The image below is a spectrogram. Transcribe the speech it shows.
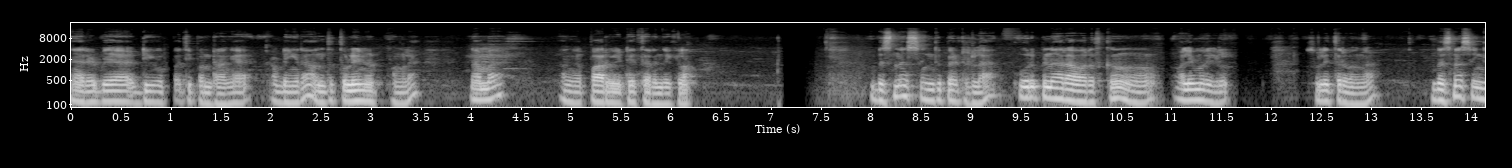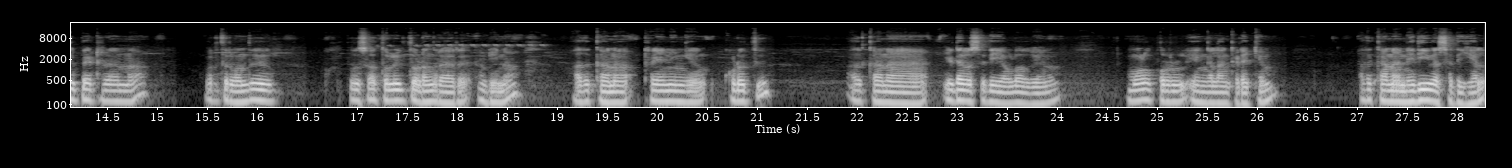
நேரடியாக எப்படி உற்பத்தி பண்ணுறாங்க அப்படிங்கிற அந்த தொழில்நுட்பங்களை நம்ம அங்கே பார்வையிட்டு தெரிஞ்சுக்கலாம். பிஸ்னஸ் இன்குபேட்டரில் உறுப்பினர் ஆகிறதுக்கும் வழிமுறைகள் சொல்லித்தருவாங்க பிஸ்னஸ் இன்குபேட்டர்னா ஒருத்தர் வந்து புதுசாக தொழில் தொடங்குறாரு அப்படின்னா அதுக்கான ட்ரைனிங்கை கொடுத்து அதுக்கான இட வசதி எவ்வளோ வேணும் மூலப்பொருள் எங்கெல்லாம் கிடைக்கும் அதுக்கான நிதி வசதிகள்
